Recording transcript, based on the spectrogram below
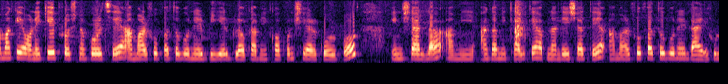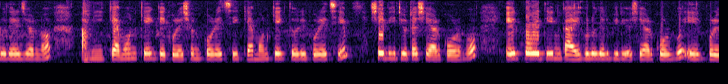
আমাকে অনেকেই প্রশ্ন করছে, আমার ফুফাতো বোনের বিয়ের ব্লগ আমি কখন শেয়ার করব? ইনশাল্লাহ আমি আগামীকালকে আপনাদের সাথে আমার ফুফাতো বোনের গায়ে হলুদের জন্য আমি কেমন কেক ডেকোরেশন করেছি, কেমন কেক তৈরি করেছি সেই ভিডিওটা শেয়ার করব। এরপরের দিন গায়ে হলুদের ভিডিও শেয়ার করব, এরপরে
